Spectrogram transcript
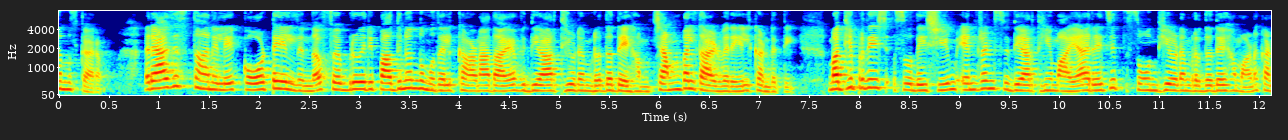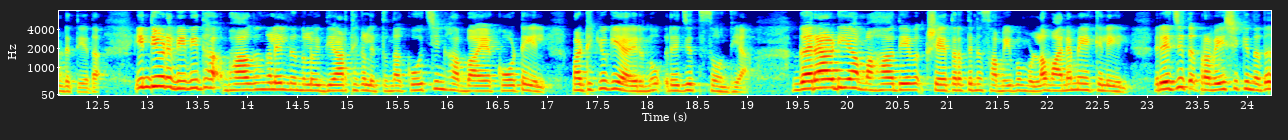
നമസ്കാരം. രാജസ്ഥാനിലെ കോട്ടയിൽ നിന്ന് ഫെബ്രുവരി പതിനൊന്ന് മുതൽ കാണാതായ വിദ്യാർത്ഥിയുടെ മൃതദേഹം ചമ്പൽ താഴ്വരയിൽ കണ്ടെത്തി. മധ്യപ്രദേശ് സ്വദേശിയും എൻട്രൻസ് വിദ്യാർത്ഥിയുമായ രജിത് സോന്ധ്യയുടെ മൃതദേഹമാണ് കണ്ടെത്തിയത്. ഇന്ത്യയുടെ വിവിധ ഭാഗങ്ങളിൽ നിന്നുള്ള വിദ്യാർത്ഥികൾ എത്തുന്ന കോച്ചിംഗ് ഹബ്ബായ കോട്ടയിൽ പഠിക്കുകയായിരുന്നു രജിത് സോന്ധ്യ. ഗരാഡിയ മഹാദേവ് ക്ഷേത്രത്തിന് സമീപമുള്ള വനമേഖലയിൽ രജിത് പ്രവേശിക്കുന്നത്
